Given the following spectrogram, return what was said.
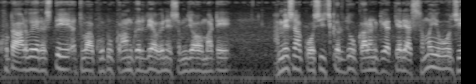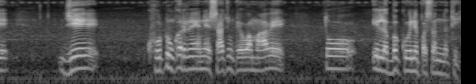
ખોટા આડવે રસ્તે અથવા ખોટું કામ કરી રહ્યા હોય એને સમજાવવા માટે હંમેશા કોશિશ કરજો. કારણ કે અત્યારે આ સમય એવો છે, જે ખોટું કરીને એને સાચું કહેવામાં આવે તો એ લગભગ કોઈને પસંદ નથી.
